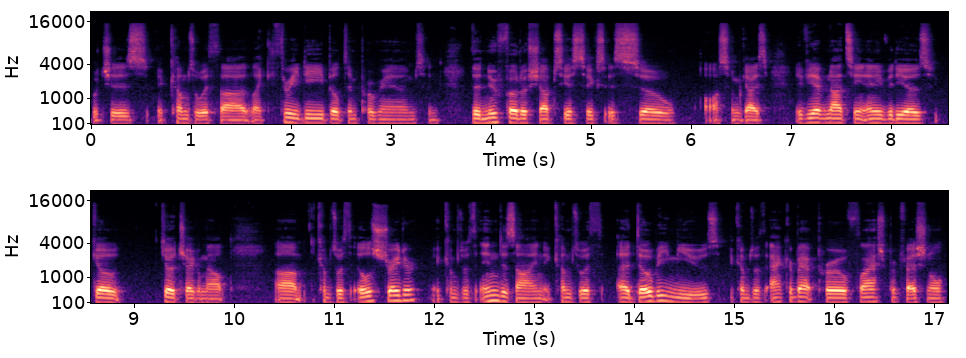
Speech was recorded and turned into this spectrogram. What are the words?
which is it comes with uh, like 3D built-in programs, and the new Photoshop CS6 is so awesome, guys. If you have not seen any videos, go go check them out. Um, it comes with Illustrator, it comes with InDesign, it comes with Adobe Muse, it comes with Acrobat Pro, Flash Professional,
